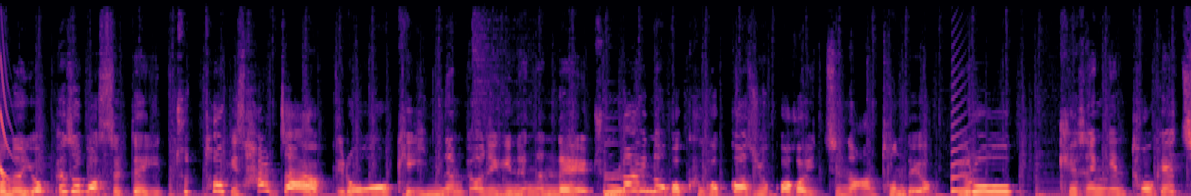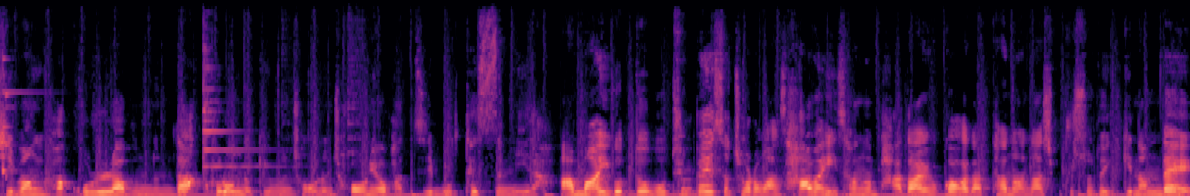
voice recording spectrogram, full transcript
저는 옆에서 봤을 때 이 투턱이 살짝 이렇게 있는 편이긴 했는데 튠 라이너가 그것까지 효과가 있지는 않던데요? 이렇게 생긴 턱에 지방이 확 올라붙는다? 그런 느낌은 저는 전혀 받지 못했습니다. 아마 이것도 뭐 튠페이스처럼 한 4회 이상은 받아야 효과가 나타나나 싶을 수도 있긴 한데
